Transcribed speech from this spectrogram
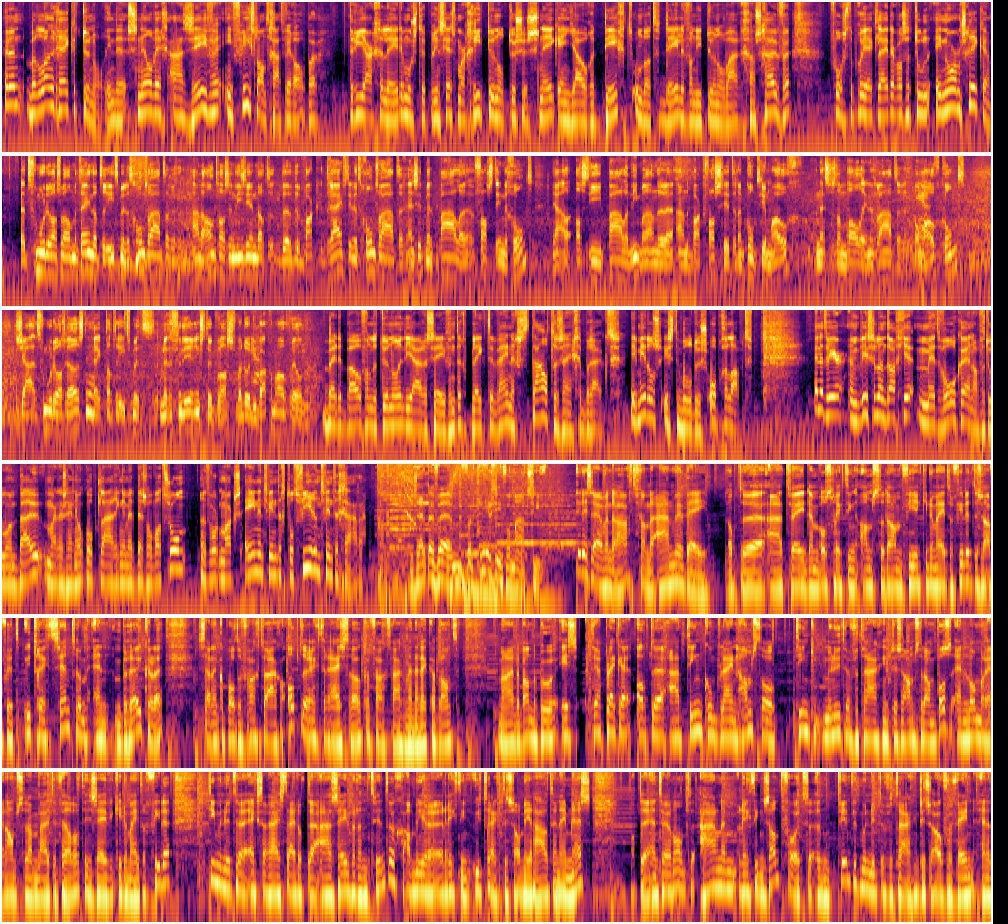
En een belangrijke tunnel in de snelweg A7 in Friesland gaat weer open. Drie jaar geleden moest de Prinses Margriet-tunnel tussen Sneek en Jouren dicht... omdat delen van die tunnel waren gaan schuiven. Volgens de projectleider was het toen enorm schrikken. Het vermoeden was wel meteen dat er iets met het grondwater aan de hand was. In die zin dat de, de bak drijft in het grondwater en zit met palen vast in de grond. Ja, als die palen niet meer aan de, aan de bak vastzitten, dan komt hij omhoog. Net zoals een bal in het water omhoog komt. Dus ja, het vermoeden was heel sterk dat er iets met, met het funderingsstuk was... waardoor die bak omhoog wilde. Bij de bouw van de tunnel in de jaren 70 bleek te weinig staal te zijn gebruikt. Inmiddels is de boel dus opgelapt. En het weer, een wisselend dagje met wolken en af en toe een bui. Maar er zijn ook opklaringen met best wel wat zon. Het wordt max 21 tot 24 graden. ZFM Verkeersinformatie. Dit is Erwin de Hart van de ANWB. Op de A2 Den Bosch richting Amsterdam 4 kilometer file tussen afrit Utrecht Centrum en Breukelen. Staat een kapotte vrachtwagen op de rechte rijstrook. Een vrachtwagen met een lekke band. Maar de bandenboer is ter plekke op de A10 Koenplein Amstel. 10 minuten vertraging tussen Amsterdam Bos en Lommeren en Amsterdam Buitenveldert in 7 kilometer file. 10 minuten extra reistijd op de A27 Almere richting Utrecht tussen Almere Hout en Eemnes. Op de N200 Haarlem richting Zandvoort een 20 minuten vertraging tussen Overveen en het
